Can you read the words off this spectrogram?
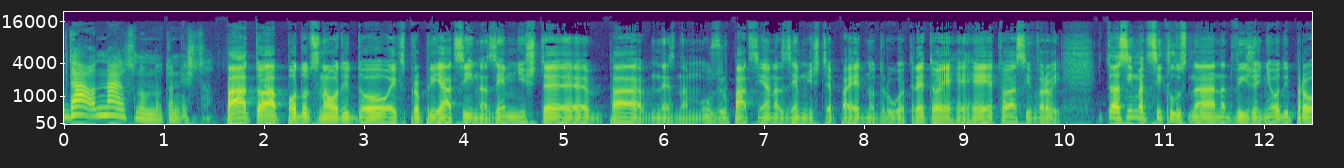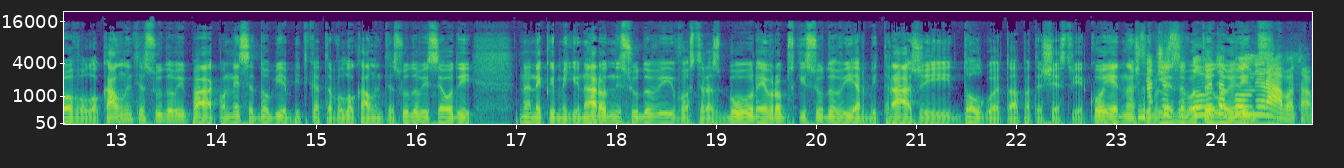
Да, најосновното нешто. па тоа подоцна оди до експроприации на земјиште, па не знам, узурпација на земјиште, па едно, друго, трето, ехе, тоа си врви. И тоа си има циклус на, на движење. Оди прво во локалните судови, па ако не се добие битката во локалните судови, се оди на некои меѓународни судови, во Страсбур, европски судови, арбитражи, долго е тоа патешествие. Кој еднаш ќе Значи, влезе во тој лавиринт?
